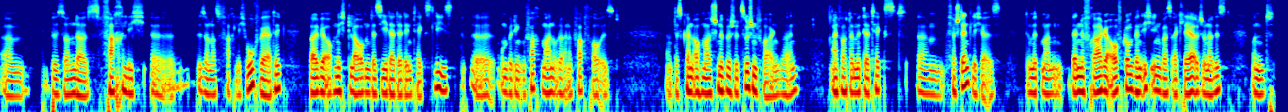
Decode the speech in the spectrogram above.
ähm, besonders fachlich, äh, besonders fachlich hochwertig, weil wir auch nicht glauben, dass jeder, der den Text liest, äh, unbedingt ein Fachmann oder eine Fachfrau ist. Äh, das können auch mal schnippische Zwischenfragen sein, einfach damit der Text ähm, verständlicher ist. Damit man, wenn eine Frage aufkommt, wenn ich irgendwas erkläre als Journalist und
